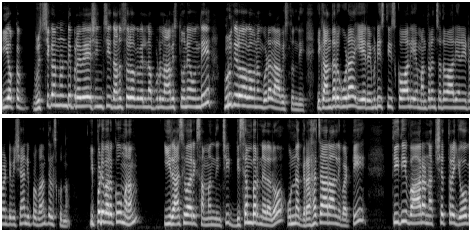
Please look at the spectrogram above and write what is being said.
ఈ యొక్క వృశ్చికం నుండి ప్రవేశించి ధనుసులోకి వెళ్ళినప్పుడు లాభిస్తూనే ఉంది గురుతిరోగమనం కూడా లాభిస్తుంది. ఇక అందరూ కూడా ఏ రెమెడీస్ తీసుకోవాలి ఏ మంత్రం చదవాలి అనేటువంటి విషయాన్ని ఇప్పుడు మనం తెలుసుకుందాం. ఇప్పటి వరకు మనం ఈ రాశి వారికి సంబంధించి డిసెంబర్ నెలలో ఉన్న గ్రహచారాల్ని బట్టి తిది వార నక్షత్ర యోగ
